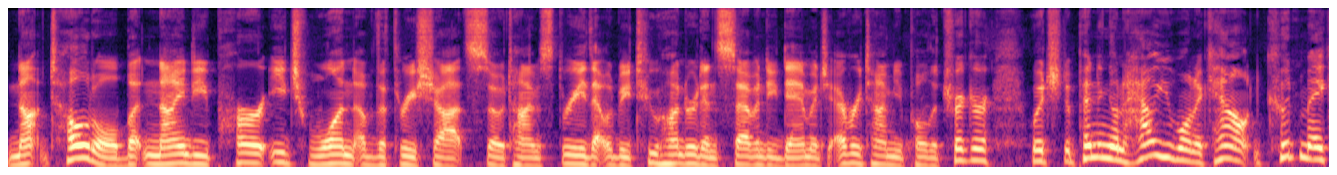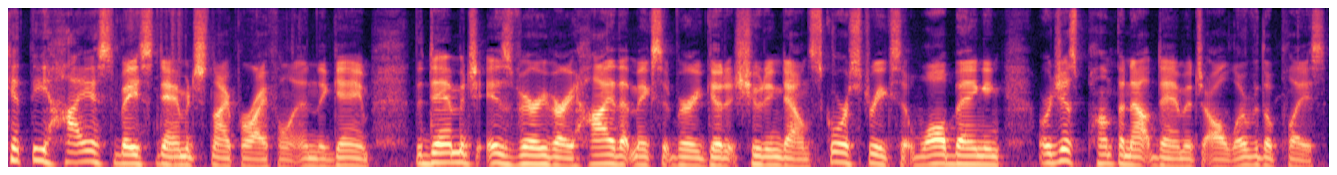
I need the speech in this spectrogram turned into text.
not total, but 90 per each one of the three shots. So times three, that would be 270 damage every time you pull the trigger, which depending on how you want to count, could make it the highest base damage sniper rifle in the game. The damage is very, very high. That makes it very good at shooting down score streaks, at wall banging, or just pumping out damage all over the place.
